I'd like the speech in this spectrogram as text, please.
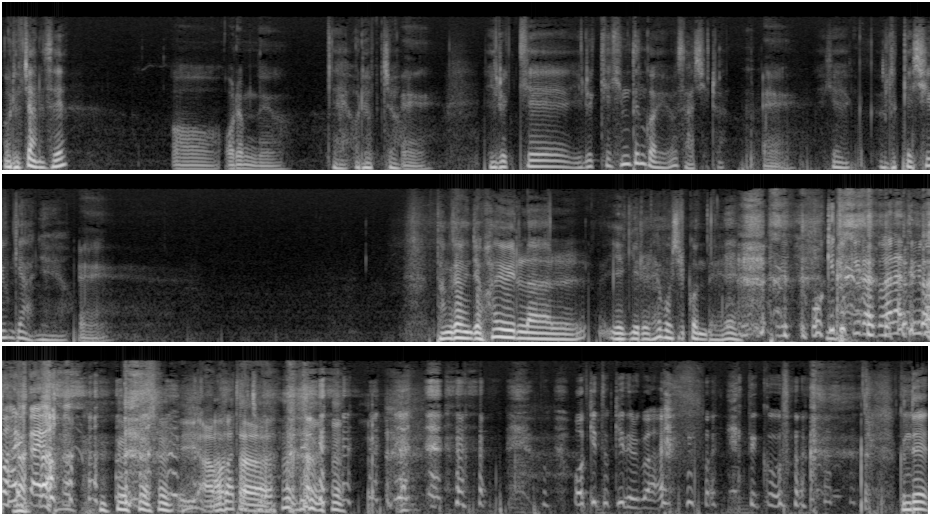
어렵지 않으세요? 어 어렵네요. 네, 어렵죠. 예, 이렇게 이렇게 힘든 거예요, 사실은. 예, 이게 그렇게 쉬운 게 아니에요. 예. 당장 이제 화요일 날 얘기를 해보실 건데 워키토키라도 하나 들고 할까요? 이 아바타처럼. 워키토키 들고. 듣고 근데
